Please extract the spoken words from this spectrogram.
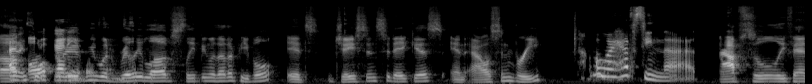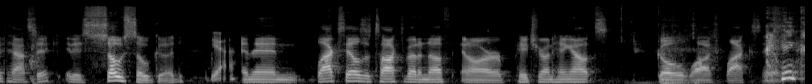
Uh, haven't seen all three of of you those would really love Sleeping with Other People. It's Jason Sudeikis and Alison Brie. Oh, I have seen that. Absolutely fantastic. It is so so good. Yeah. And then Black Sails is talked about enough in our Patreon hangouts. Go watch Black I Sails. think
